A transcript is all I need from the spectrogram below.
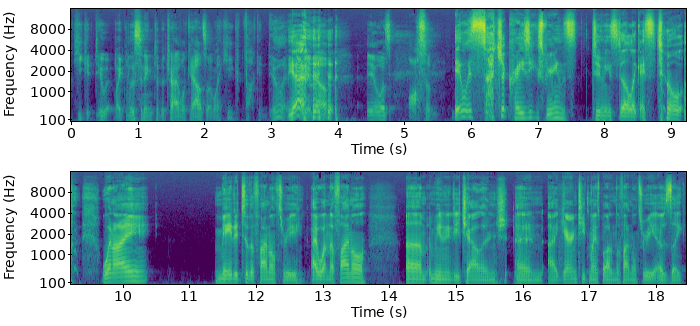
He could do it!" Like listening to the tribal council, I'm like, "He could fucking do it!" Yeah. you know, it was awesome. it was such a crazy experience to me still like i still when i made it to the final three i won the final um, immunity challenge, and I guaranteed my spot in the final three. I was like,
